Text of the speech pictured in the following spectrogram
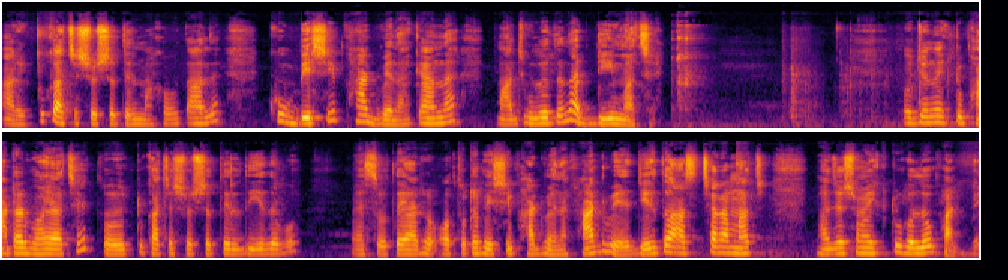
আর একটু কাঁচা সর্ষের তেল মাখাবো। তাহলে খুব বেশি ফাটবে না। কেননা মাছগুলোতে না ডিম আছে। ওই জন্য একটু ফাটার ভয় আছে। তো একটু কাঁচা সর্ষের তেল দিয়ে দেবো। ওতে আর অতটা বেশি ফাটবে না। ফাটবে, যেহেতু আশছাড়া মাছ ভাজার সময় একটু হলেও ফাটবে।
